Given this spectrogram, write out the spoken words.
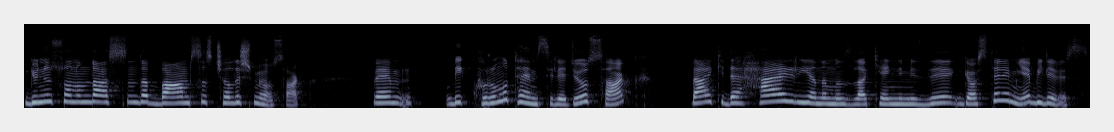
Günün sonunda aslında bağımsız çalışmıyorsak ve bir kurumu temsil ediyorsak belki de her yanımızla kendimizi gösteremeyebiliriz.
